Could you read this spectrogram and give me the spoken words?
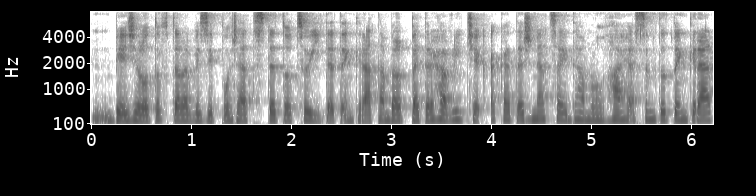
běželo to v televizi pořád Jste to, co jíte. Tenkrát tam byl Petr Havlíček a Kateřina Cajdhamlová. Já jsem to tenkrát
